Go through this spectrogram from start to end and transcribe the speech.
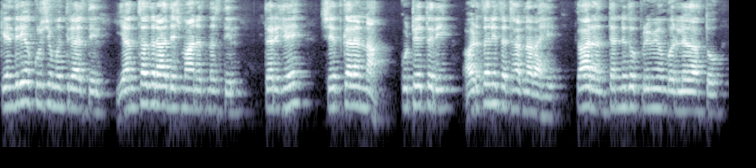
केंद्रीय कृषी मंत्री असतील यांचा जर आदेश मानत नसतील तर हे शेतकऱ्यांना कुठेतरी अडचणीचं ठरणार आहे. कारण त्यांनी जो प्रीमियम भरलेला असतो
